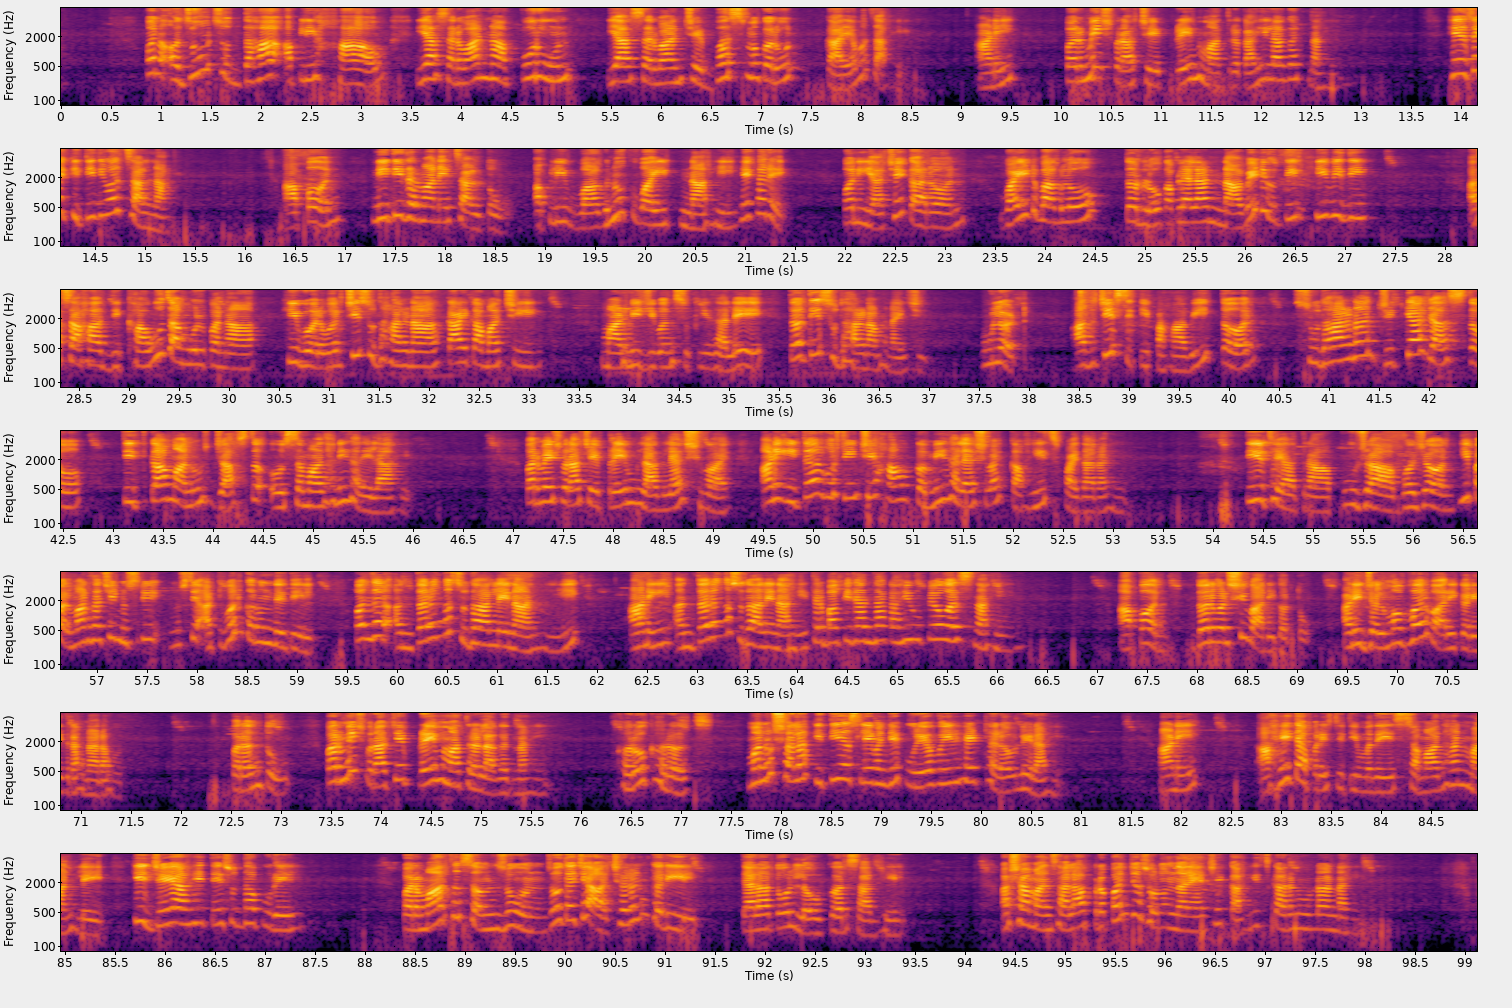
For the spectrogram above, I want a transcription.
पण अजून सुद्धा आपली हाव या सर्वांना पुरून या सर्वांचे भस्म करून कायमच आहे. आणि परमेश्वराचे प्रेम मात्र काही लागत नाही. हे असे किती दिवस चालणार? आपण नीती धर्माने चालतो. आपली वागणूक वाईट नाही हे खरे. पण याचे कारण वाईट वागलो तर लोक आपल्याला नावे ठेवतील ही विधी. असा हा दिखाऊ चांगुलपणा ही वरवरची सुधारणा काय कामाची? मानवी जीवन सुखी झाले तर ती सुधारणा म्हणायची. उलट आजची स्थिती पाहावी तर सुधारणा जितक्या जास्त तितका माणूस जास्त असमाधानी झालेला आहे. परमेश्वराचे प्रेम लागल्याशिवाय आणि इतर गोष्टींची हाव कमी झाल्याशिवाय काहीच फायदा नाही. तीर्थयात्रा पूजा भजन ही परमार्थाची नुसती नुसती आठवण करून देतील. पण जर अंतरंग सुधारले नाही आणि अंतरंग सुधारले नाही तर बाकीच्यांचा काही उपयोगच नाही. आपण दरवर्षी वारी करतो आणि जन्मभर वारी करीत राहणार आहोत. परंतु परमेश्वराचे प्रेम मात्र लागत नाही. खरोखरच मनुष्याला किती असले म्हणजे पुरे होईल हे ठरवले नाही. आणि आहे त्या परिस्थितीमध्ये समाधान मानले की जे आहे ते सुद्धा पुरेल. परमार्थ समजून जो त्याचे आचरण करील त्याला तो लवकर साधेल. अशा माणसाला प्रपंच सोडून जाण्याचे काहीच कारण होणार नाही.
